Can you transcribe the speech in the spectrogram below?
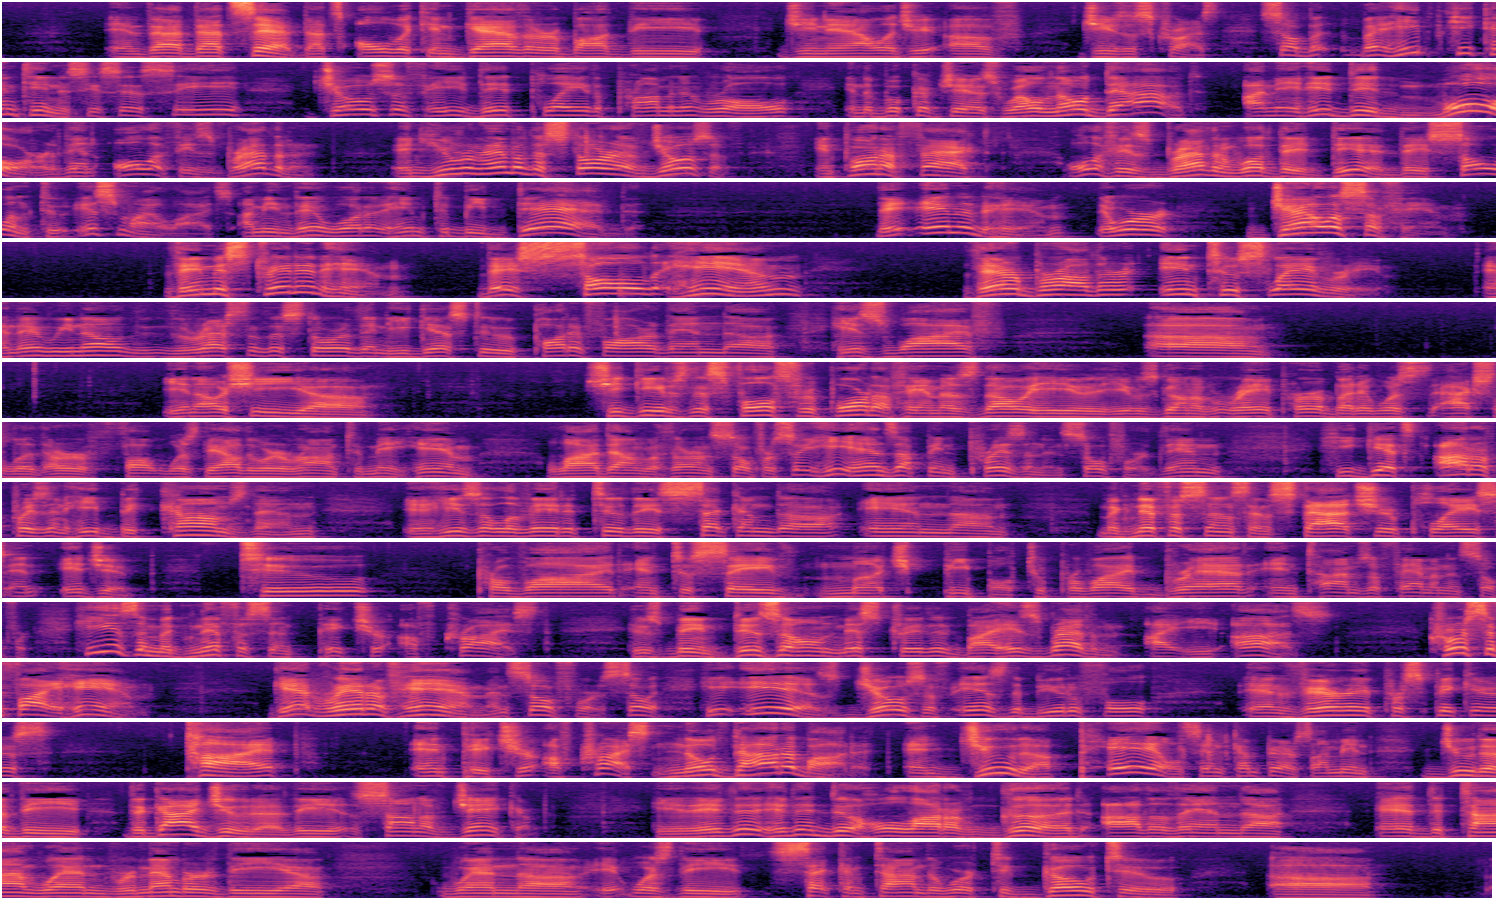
and that that's it. That's all we can gather about the genealogy of Jesus Christ. So, but but he he continues. He says, see, Joseph he did play the prominent role in the book of Genesis. Well, no doubt. I mean, he did more than all of his brethren. And you remember the story of Joseph. In point of fact, all of his brethren, what they did, they sold him to Ishmaelites. I mean, they wanted him to be dead. They entered him. They were jealous of him. They mistreated him. They sold him, their brother, into slavery. And then we know the rest of the story. Then he gets to Potiphar. Then uh, his wife, uh, you know, she. Uh, she gives this false report of him as though he, he was going to rape her, but it was actually her thought was the other way around to make him lie down with her and so forth. So he ends up in prison and so forth. Then he gets out of prison. He becomes then, uh, he's elevated to the second uh, in um, magnificence and stature place in Egypt to provide and to save much people, to provide bread in times of famine and so forth. He is a magnificent picture of Christ who's being disowned, mistreated by his brethren, i.e., us. Crucify him, get rid of him, and so forth. So he is, Joseph is the beautiful and very perspicuous type and picture of Christ. No doubt about it. And Judah pales in comparison. I mean, Judah, the, the guy Judah, the son of Jacob, he, he, did, didn't do a whole lot of good other than uh, at the time when, remember the. Uh, when uh, it was the second time they were to go to uh,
